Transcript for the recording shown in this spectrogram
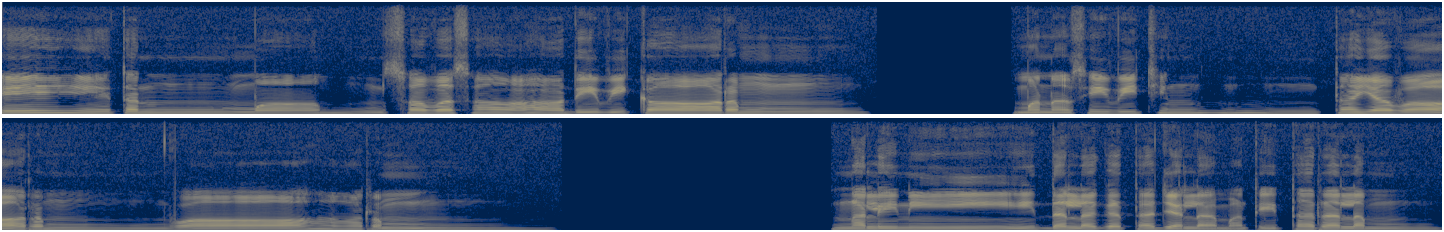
एतन्मां सवसादिविकारम् मनसि विचिन्तयवारं वारम् नलिनीदलगतजलमतितरलम्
